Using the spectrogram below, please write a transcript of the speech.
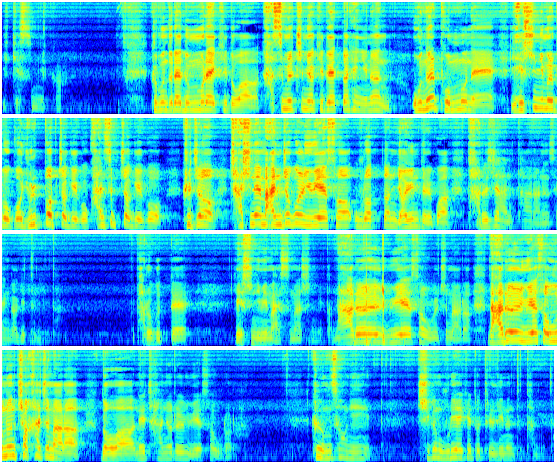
있겠습니까? 그분들의 눈물의 기도와 가슴을 치며 기도했던 행위는 오늘 본문에 예수님을 보고 율법적이고 관습적이고 그저 자신의 만족을 위해서 울었던 여인들과 다르지 않다라는 생각이 듭니다. 바로 그때 예수님이 말씀하십니다. 나를 위해서 울지 마라. 나를 위해서 우는 척 하지 마라. 너와 내 자녀를 위해서 울어라. 그 음성이 지금 우리에게도 들리는 듯합니다.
